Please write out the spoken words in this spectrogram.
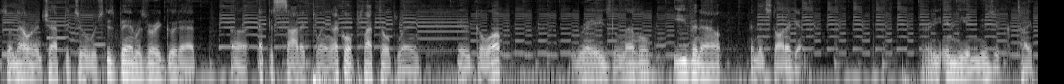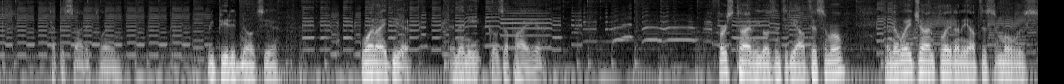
So now we're in chapter two, which this band was very good at uh, episodic playing. I call it plateau playing. They would go up, raise the level, even out, and then start again. Very Indian music type episodic playing. Repeated notes here. One idea, and then he goes up high here. First time he goes into the altissimo, and the way John played on the altissimo was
